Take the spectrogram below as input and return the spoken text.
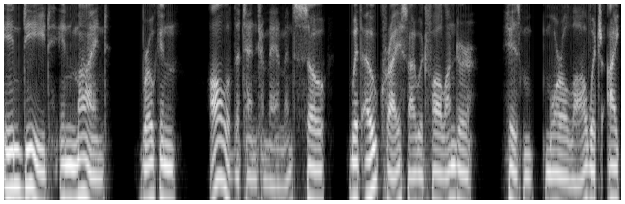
indeed in mind, broken all of the Ten Commandments. So without Christ, I would fall under his moral law, which I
